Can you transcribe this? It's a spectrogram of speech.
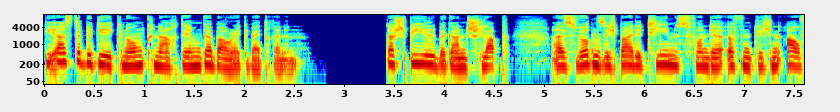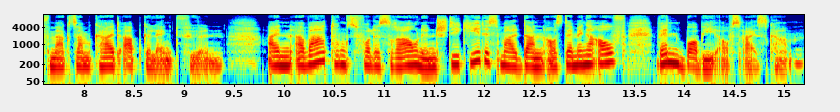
die erste Begegnung nach dem Gaborik-Wettrennen. Das Spiel begann schlapp, als würden sich beide Teams von der öffentlichen Aufmerksamkeit abgelenkt fühlen. Ein erwartungsvolles Raunen stieg jedes Mal dann aus der Menge auf, wenn Bobby aufs Eis kam.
